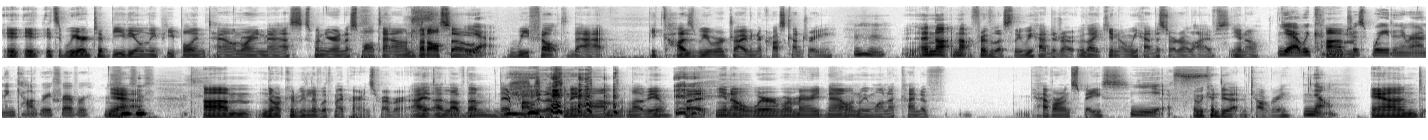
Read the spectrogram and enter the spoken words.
it, it, it's weird to be the only people in town wearing masks when you're in a small town. But also, Yeah. we felt that because we were driving across country and not, not frivolously, we had to drive, like, you know, we had to start our lives, you know. Yeah, we couldn't Um, just waiting around in Calgary forever. Yeah. um, nor could we live with my parents forever. I, I love them. They're probably listening. Mom, love you. But you know, we're we're married now and we want to kind of have our own space. Yes. And we couldn't do that in Calgary. No. And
